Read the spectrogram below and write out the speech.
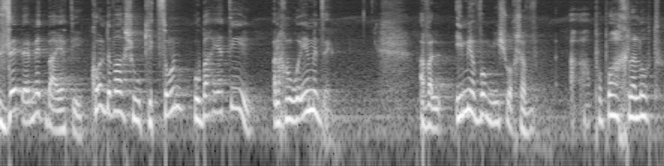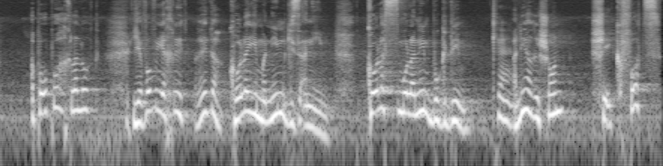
זה באמת בעייתי. כל דבר שהוא קיצון הוא בעייתי, אנחנו רואים את זה. אבל אם יבוא מישהו עכשיו, אפרופו הכללות, אפרופו הכללות, יבוא ויחליט, רגע, כל הימנים גזעניים, כל השמאלנים בוגדים. כן. אני הראשון שיקפוץ,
